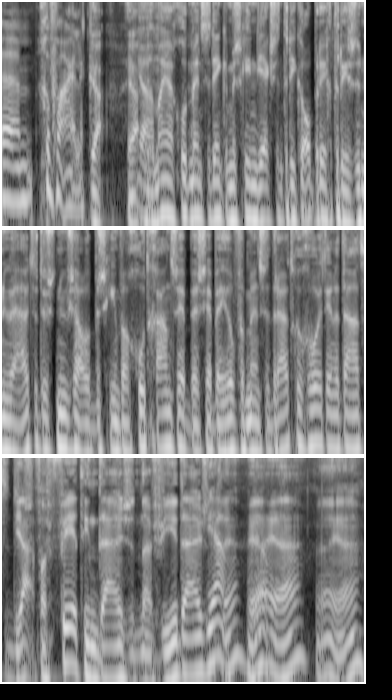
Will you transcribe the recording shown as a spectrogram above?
um, gevaarlijk. Ja, ja. ja, maar ja, goed, mensen denken misschien... die excentrieke oprichter is er nu uit. Dus nu zal het misschien wel goed gaan. Ze hebben, ze hebben heel veel mensen eruit gegooid, inderdaad. Dus... Ja, van 14.000 naar 4.000. Ja, ja, ja. ja, ja. Ja,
